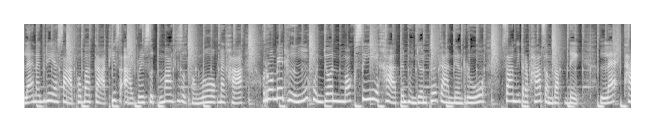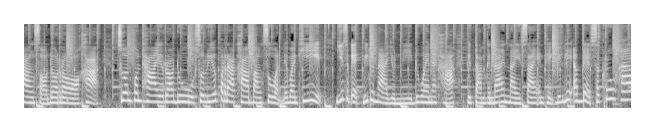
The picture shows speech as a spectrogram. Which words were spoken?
และนักวิทยาศาสตร์พบอากาศที่สะอาดบริสุทธิ์มากที่สุดของโลกนะคะ รวมไปถึงหุ่นยนต์ Moxie ค่ะ เป็นหุ่นยนต์เพื่อการเรียนรู้ สร้างมิตรภาพสำหรับเด็ก และทางสดร. ค่ะ ชวนคนไทยรอดูสุริยุปราคาบางส่วนในวันที่ 21 มิถุนายนนี้ด้วยนะคะ ติดตามกันได้ใน Science and Tech Weekly Update สักครู่ค่ะ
